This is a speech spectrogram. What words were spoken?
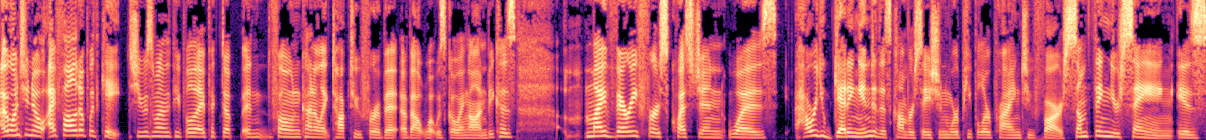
I want you to know I followed up with Kate. She was one of the people that I picked up and phone, kind of like talked to for a bit about what was going on because my very first question was how are you getting into this conversation where people are prying too far? Something you're saying is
